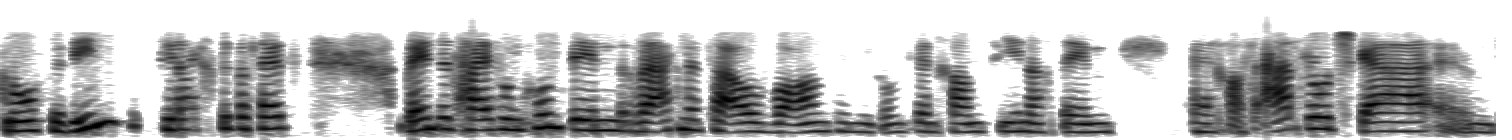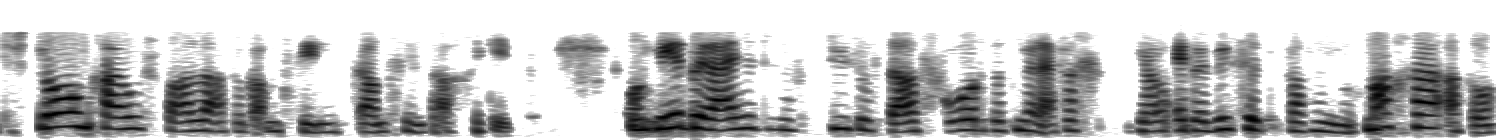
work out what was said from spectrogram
großer Wind, direkt übersetzt. Wenn der Taifun kommt, dann regnet es auch wahnsinnig und dann kann es je nachdem äh, kann es Erdrutsch geben, äh, der Strom kann ausfallen, also ganz viel, ganz viele Sachen gibt. Und wir bereiten uns auf das vor, dass wir einfach ja, eben wissen, was wir machen muss. Also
